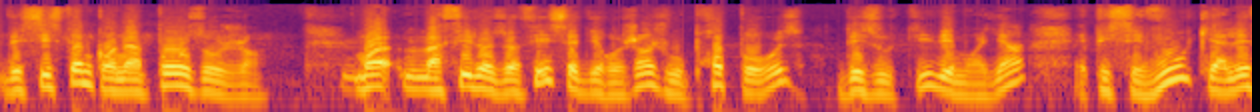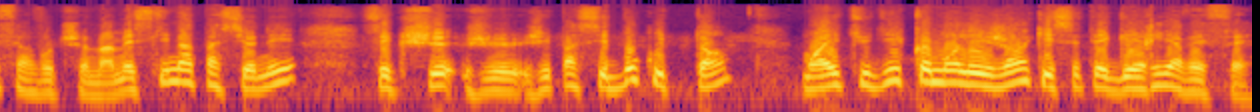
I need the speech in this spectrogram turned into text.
des systèmes qu'on impose aux gens. Moi, ma philosophie, c'est dire aux gens, je vous propose des outils, des moyens, et puis c'est vous qui allez faire votre chemin. Mais ce qui m'a passionné, c'est que j'ai passé beaucoup de temps, moi, à étudier comment les gens qui s'étaient guéris avaient fait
